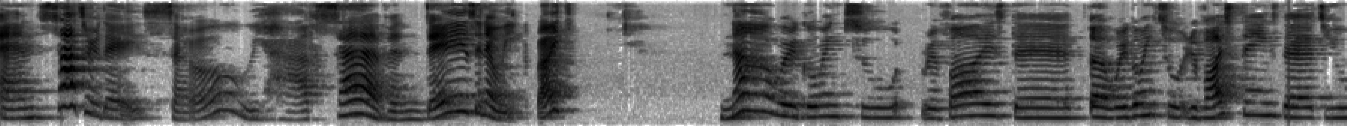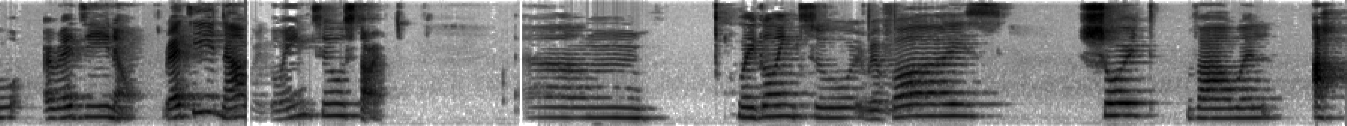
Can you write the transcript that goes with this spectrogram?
and Saturday. So we have seven days in a week, right? Now we're going to revise the uh, we're going to revise things that you already know. Ready? Now we're going to start. Um, we're going to revise short vowel ah.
